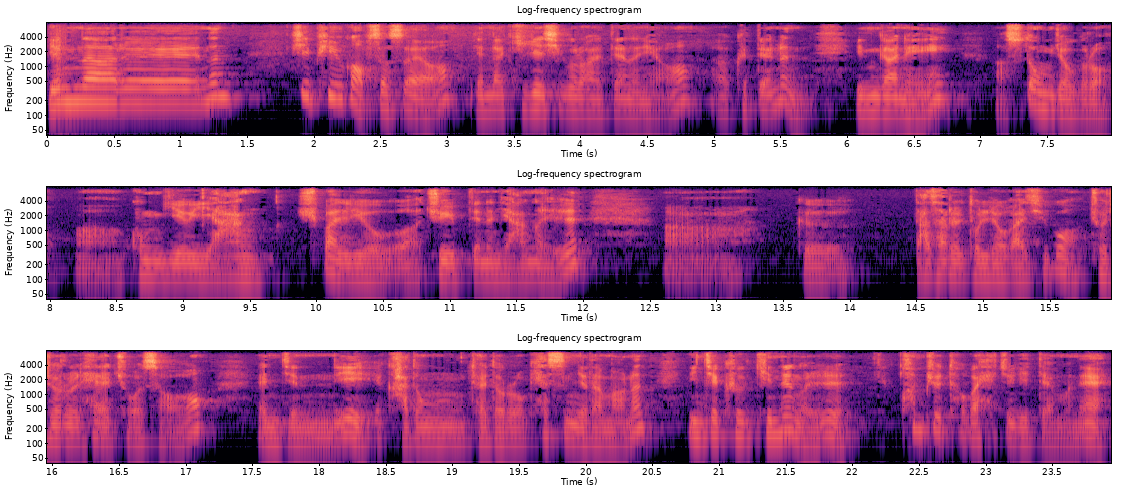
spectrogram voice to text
옛날에는 CPU가 없었어요. 옛날 기계식으로 할 때는요. 어, 그때는 인간이 수동적으로 어, 공기의 양, 휘발유 어, 주입되는 양을 그 나사를 돌려가지고 조절을 해줘서 엔진이 가동되도록 했습니다만은 이제 그 기능을 컴퓨터가 해주기 때문에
